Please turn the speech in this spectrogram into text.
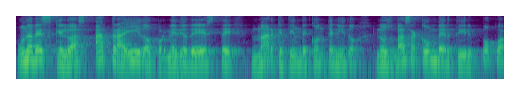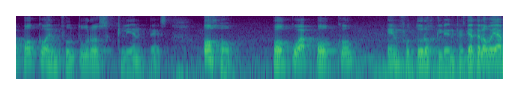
Una vez que lo has atraído por medio de este marketing de contenido, los vas a convertir poco a poco en futuros clientes. Ojo, poco a poco en futuros clientes. Ya te lo voy a...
